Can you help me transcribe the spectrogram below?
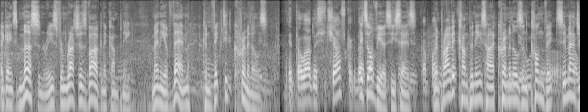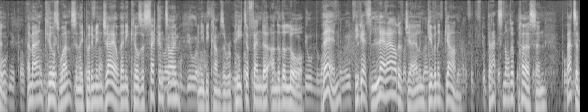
against mercenaries from Russia's Wagner company, many of them convicted criminals. It's obvious, he says. When private companies hire criminals and convicts, imagine. A man kills once and they put him in jail. Then he kills a second time and he becomes a repeat offender under the law. Then he gets let out of jail and given a gun. That's not a person, that's a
